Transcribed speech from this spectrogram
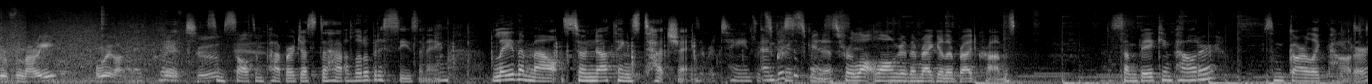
rosemary, oregano. I put some salt and pepper just to have a little bit of seasoning. Lay them out so nothing's touching. It retains its And this is crispiness for a lot longer than regular breadcrumbs. Some baking powder, some garlic powder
